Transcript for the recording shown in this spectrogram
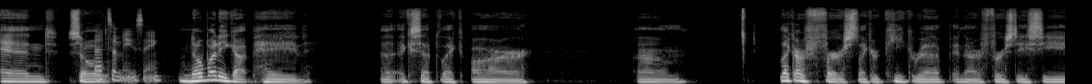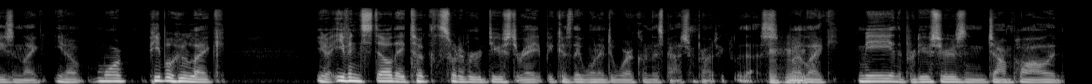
and so That's amazing. nobody got paid uh, except like our, um, like our first, like our key grip and our first ACs and like you know more people who like, you know, even still they took sort of a reduced rate because they wanted to work on this passion project with us. Mhm. But like me and the producers and John Paul and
